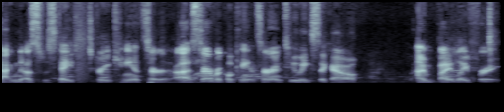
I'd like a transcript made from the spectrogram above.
diagnosed with stage 3 cancer uh, cervical cancer and two weeks ago i'm finally free.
